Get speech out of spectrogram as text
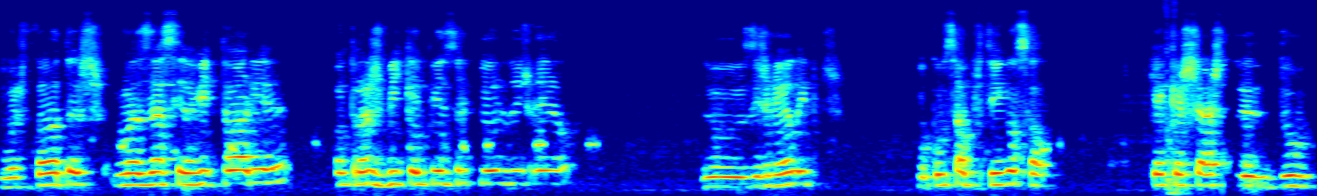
duas derrotas, mas essa vitória contra os bicampeões europeus do Israel, dos israelitas. Vou começar por ti, Gonçalo. O que é que achaste do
